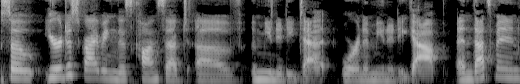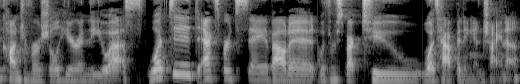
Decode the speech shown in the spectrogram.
So you're describing this concept of immunity debt or an immunity gap, and that's been controversial here in the US. What did experts say about it with respect to what's happening in China?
